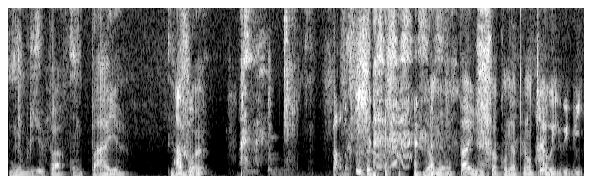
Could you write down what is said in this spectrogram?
n'oubliez pas, on paille une Ah fois... bon? Pardon. non, mais on paille une fois qu'on a planté. Ah oui, oui, oui.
